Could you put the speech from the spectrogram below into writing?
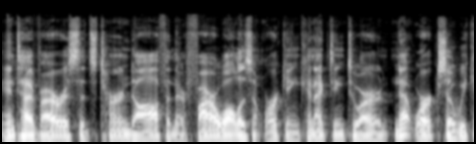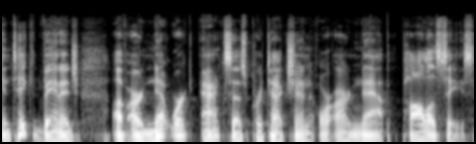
antivirus that's turned off and their firewall isn't working connecting to our network, so we can take advantage of our network access protection or our NAP policies.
